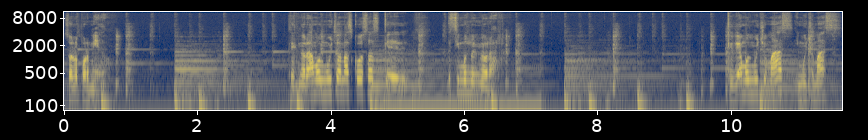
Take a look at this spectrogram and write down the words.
solo por miedo. Que ignoramos muchas más cosas que decimos no ignorar. Que odiamos mucho más y mucho más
